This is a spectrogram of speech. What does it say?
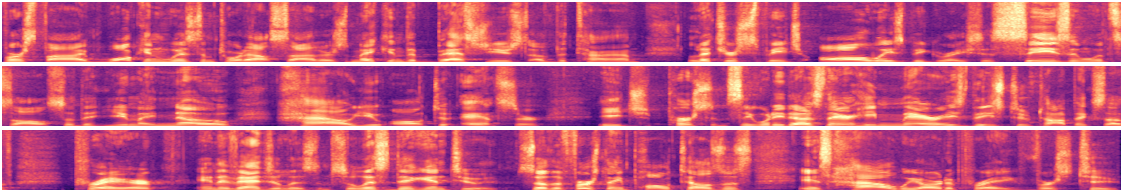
Verse 5 Walk in wisdom toward outsiders, making the best use of the time. Let your speech always be gracious, seasoned with salt, so that you may know how you ought to answer each person. See what he does there? He marries these two topics of prayer and evangelism. So let's dig into it. So, the first thing Paul tells us is how we are to pray. Verse 2.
